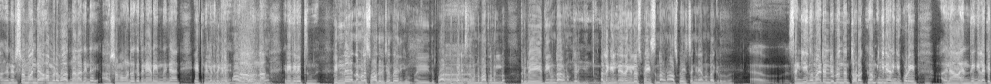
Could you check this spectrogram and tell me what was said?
അങ്ങനെ ഒരു ശ്രമം എന്റെ അമ്മയുടെ ഭാഗത്തു നിന്നാണ് അതിന്റെ. ആ ശ്രമം കൊണ്ടൊക്കെ തന്നെയാണ് ഇന്ന് ഞാൻ എത്തി ആവുന്ന. രീതിയിൽ എത്തുന്നത് പിന്നെ നമ്മളെ സ്വാധീനിച്ച എന്തായിരിക്കും? ഈ ഇത് പാട്ട് പഠിച്ചത് കൊണ്ട് മാത്രമല്ലല്ലോ ഒരു വേദി ഉണ്ടാകണം ശരിക്കും. അല്ലെങ്കിൽ ഏതെങ്കിലും സ്പേസ് ഉണ്ടാവണം. ആ സ്പേസ് എങ്ങനെയാണ് ഉണ്ടാക്കിയെടുത്തത്? ആഹ് സംഗീതവുമായിട്ട് എന്റെ ബന്ധം തുടക്കം ഇങ്ങനെയാണെങ്കിൽ കൂടെയും. അതിൽ എന്തെങ്കിലുമൊക്കെ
